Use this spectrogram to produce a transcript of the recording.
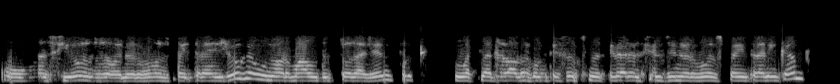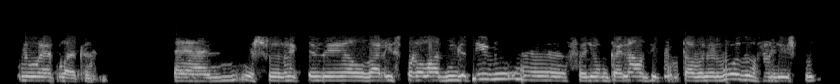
um ansioso ou nervoso para entrar em jogo é o normal de toda a gente, porque um atleta da competição, se não estiver ansioso e nervoso para entrar em campo, não é atleta. Uh, as pessoas é que tendem a levar isso para o lado negativo, uh, falhou um penalti porque estava nervoso, ou falhou isto porque.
